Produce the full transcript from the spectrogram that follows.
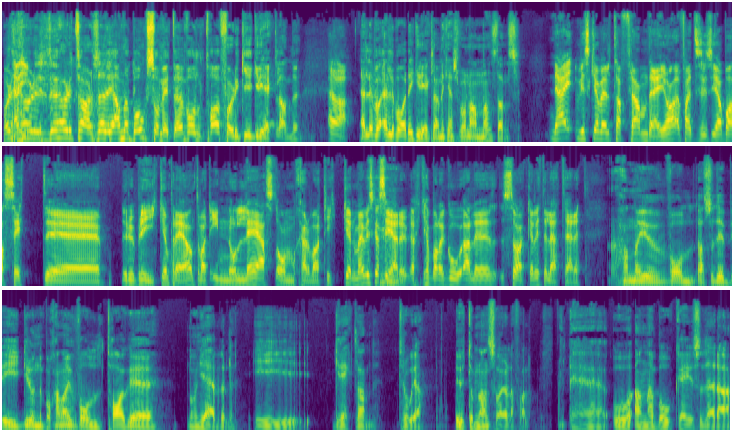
Du, Hej. har du, du hörde talas om Anna Book som vet, den våldtar folk i Grekland. Eller, var- eller var det Grekland? Det kanske var någon annanstans. Nej, vi ska väl ta fram det. Jag har faktiskt jag har bara sett eh, rubriken på det. Jag har inte varit inne och läst om själva artikeln. Men vi ska se Mm. här. Jag kan bara gå, eller söka lite lätt här. Han har ju våld, alltså det, i grund och botten, han har ju våldtagit någon jävel i Grekland, tror jag. Utomlands var det i alla fall. Eh, och Anna Book är ju sådär, äh,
